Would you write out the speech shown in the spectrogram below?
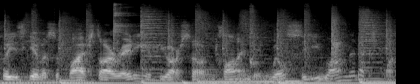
Please give us a five star rating if you are so inclined, and we'll see you on the next one.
